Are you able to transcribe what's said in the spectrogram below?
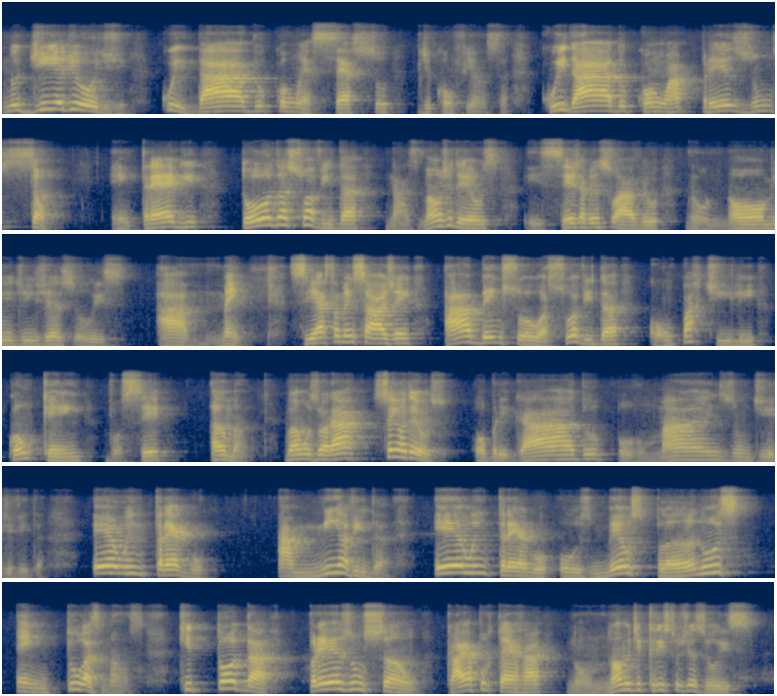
no dia de hoje, cuidado com o excesso de confiança. Cuidado com a presunção. Entregue toda a sua vida nas mãos de Deus e seja abençoado no nome de Jesus. Amém. Se esta mensagem abençoou a sua vida, compartilhe com quem você ama. Vamos orar? Senhor Deus, obrigado por mais um dia de vida. Eu entrego a minha vida, eu entrego os meus planos em tuas mãos. Que toda presunção caia por terra, no nome de Cristo Jesus.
